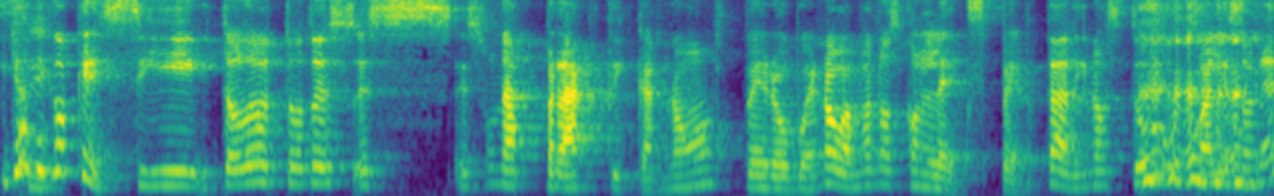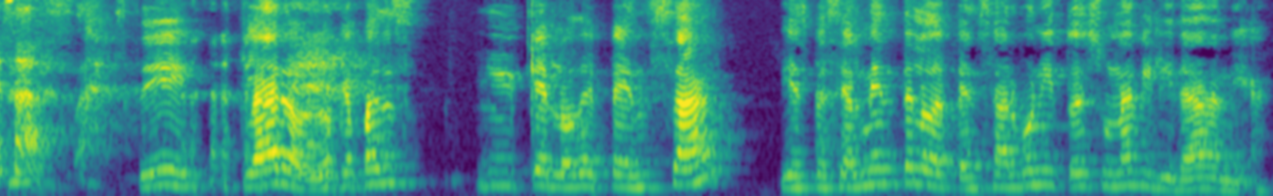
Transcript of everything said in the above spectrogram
Yo digo que sí, todo, todo es, es, es, una práctica, ¿no? Pero bueno, vámonos con la experta. Dinos tú, ¿cuáles son esas? Sí, claro. Lo que pasa es que lo de pensar, y especialmente lo de pensar bonito, es una habilidad, amiga.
